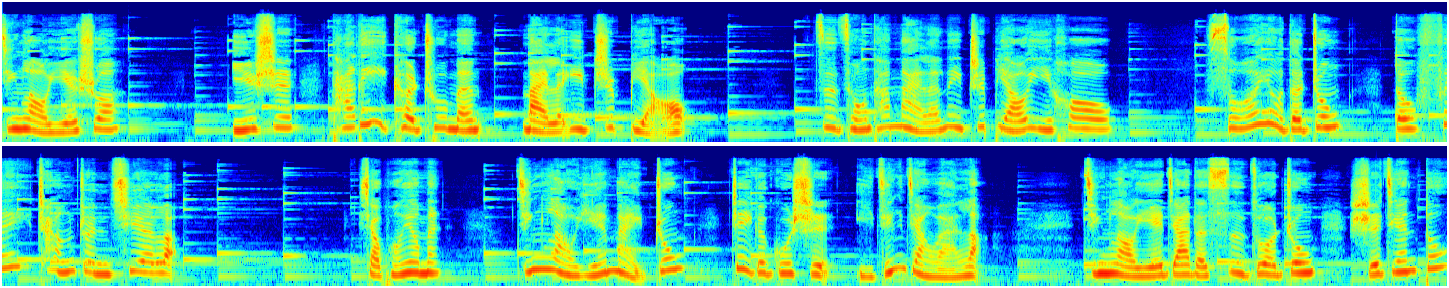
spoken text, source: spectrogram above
金老爷说。于是他立刻出门买了一只表。自从他买了那只表以后，所有的钟都非常准确了。小朋友们，金老爷买钟这个故事已经讲完了。金老爷家的四座钟时间都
